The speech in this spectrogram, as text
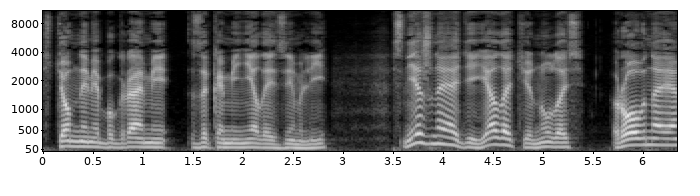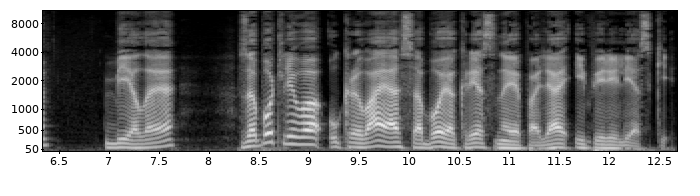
с темными буграми закаменелой земли снежное одеяло тянулось ровное, белое, заботливо укрывая собой окрестные поля и перелески.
